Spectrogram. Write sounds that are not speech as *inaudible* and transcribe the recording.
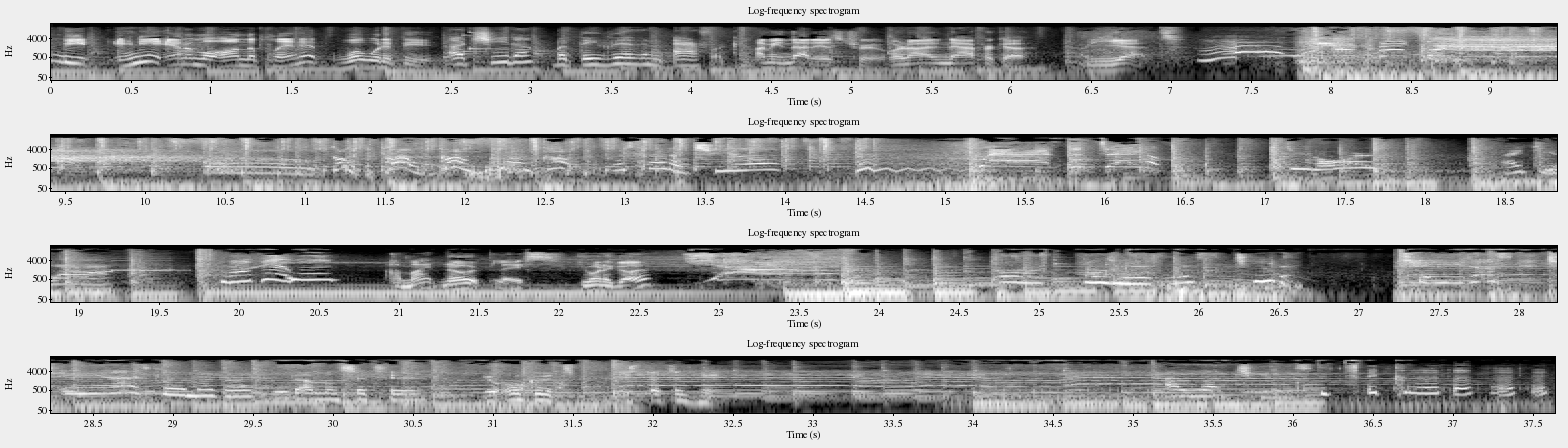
could meet any animal on the planet, what would it be? A cheetah, but they live in Africa. I mean, that is true. We're not in Africa yet. Africa! Go, go, go, go, go! What's that, a cheetah? Where is the cheetah? Cheetah! Hi, cheetah. Can I get one? I might know a place. Do you want to go? Oh, oh, my god. Sit here. You're all good. Just get in here. I love cheetahs. *laughs*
